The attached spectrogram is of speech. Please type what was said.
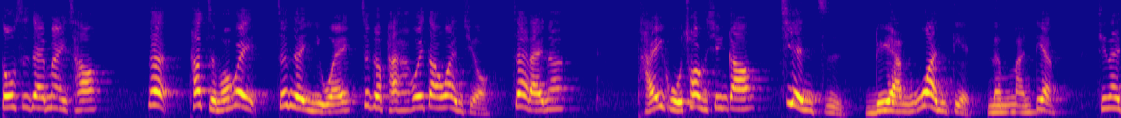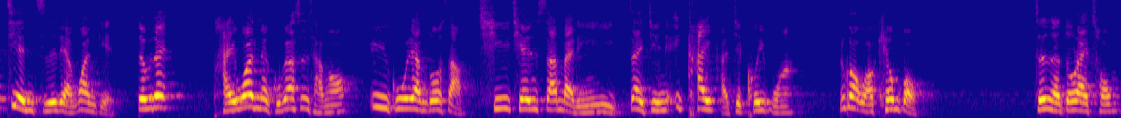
都是在卖超，那他怎么会真的以为这个盘还会到万九？再来呢？台股创新高，剑指两万点冷满掉。现在剑指两万点，对不对？台湾的股票市场哦，预估量多少？七千三百零一亿，在今天一开盘就亏盘。如果我 c o m b o 真的都来冲，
